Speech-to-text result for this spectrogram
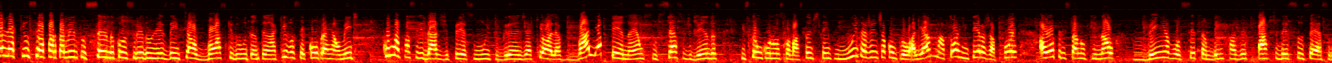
Olha aqui o seu apartamento sendo construído no residencial Bosque do Butantã. Aqui você compra realmente com uma facilidade de preço muito grande. Aqui, olha, vale a pena, é um sucesso de vendas. Estão conosco há bastante tempo muita gente já comprou. Aliás, uma torre inteira já foi, a outra está no final. Venha você também fazer parte desse sucesso.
